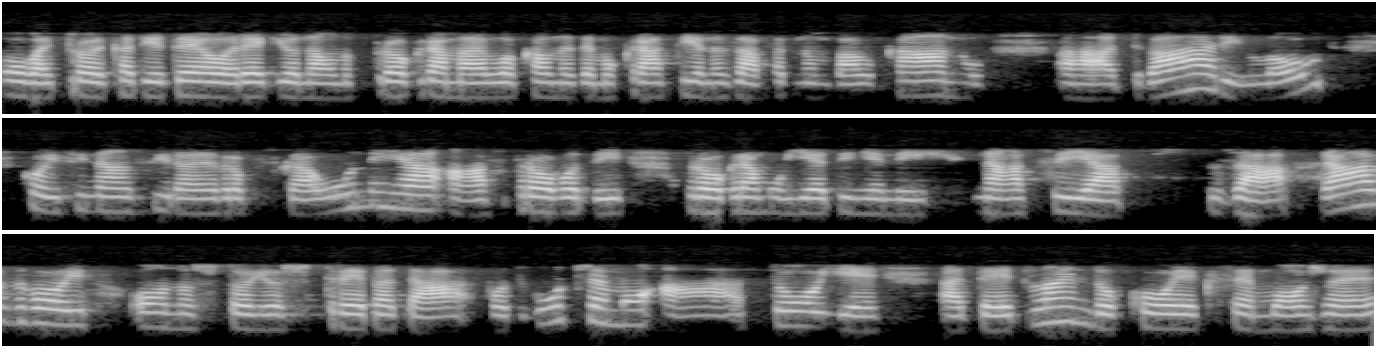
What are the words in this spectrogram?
ovaj projekat je deo regionalnog programa lokalne demokratije na Zapadnom Balkanu 2, Reload, koji finansira Evropska unija, a sprovodi program Ujedinjenih nacija za razvoj. Ono što još treba da podvučemo, a to je deadline do kojeg se može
